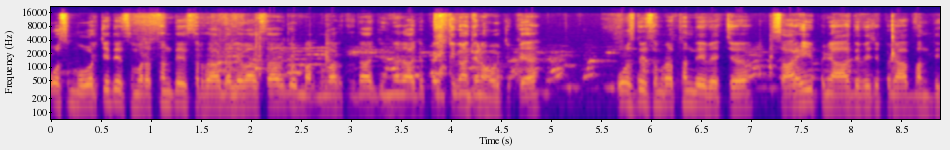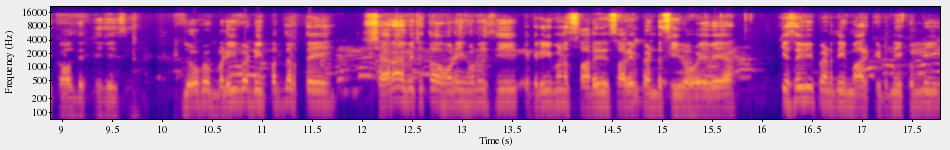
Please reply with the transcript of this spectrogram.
ਉਸ ਮੋਰਚੇ ਦੇ ਸਮਰਥਨ ਤੇ ਸਰਦਾਰ ਡੱਲੇਵਾਲ ਸਾਹਿਬ ਜੋ ਮਰਨ ਵਰਤ ਦਾ ਜਿਨ੍ਹਾਂ ਦਾ ਅੱਜ 35ਵਾਂ ਦਿਨ ਹੋ ਚੁੱਕਿਆ ਉਸ ਦੇ ਸਮਰਥਨ ਦੇ ਵਿੱਚ ਸਾਰੇ ਹੀ ਪੰਜਾਬ ਦੇ ਵਿੱਚ ਪੰਜਾਬ ਬੰਦ ਦੀ ਕਾਲ ਦਿੱਤੀ ਗਈ ਸੀ। ਜੋ ਕਿ ਬੜੀ ਵੱਡੀ ਪੱਧਰ ਤੇ ਸ਼ਹਿਰਾਂ ਵਿੱਚ ਤਾਂ ਹੋਣੀ ਹੋਣੀ ਸੀ, ਤਕਰੀਬਨ ਸਾਰੇ ਦੇ ਸਾਰੇ ਪਿੰਡ ਸੀਲ ਹੋਏ ਹੋਏ ਆ। ਕਿਸੇ ਵੀ ਪਿੰਡ ਦੀ ਮਾਰਕੀਟ ਨਹੀਂ ਖੁੱਲੀ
